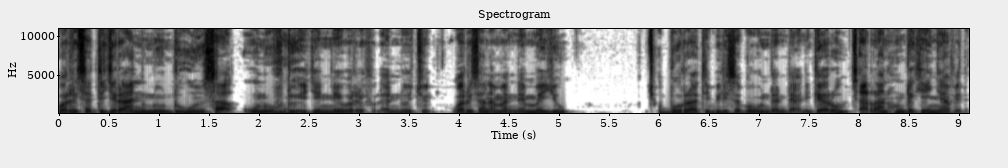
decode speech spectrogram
warri isatti jiraannu du'uunsaa unuuf du'e jennee warri fudhannu jechuudha. Warri isaan amanne ammayyuu cubbuu irraatii bilisa bahuu hin danda'ani. Garuu carraan hunda keenyaafidha.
